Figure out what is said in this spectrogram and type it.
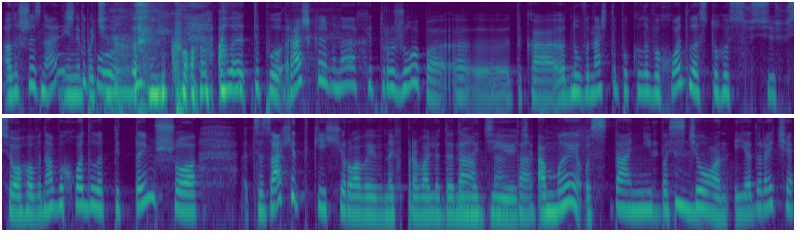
Але що знаєш, І не типу, ніколи. Але, типу, Рашка, вона хитрожопа е, е, така. Ну, вона ж, типу, коли виходила з того всього, вона виходила під тим, що це захід такий хіровий, в них права людини та, не діють. Та, та. А ми останній бастіон. І я, до речі,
